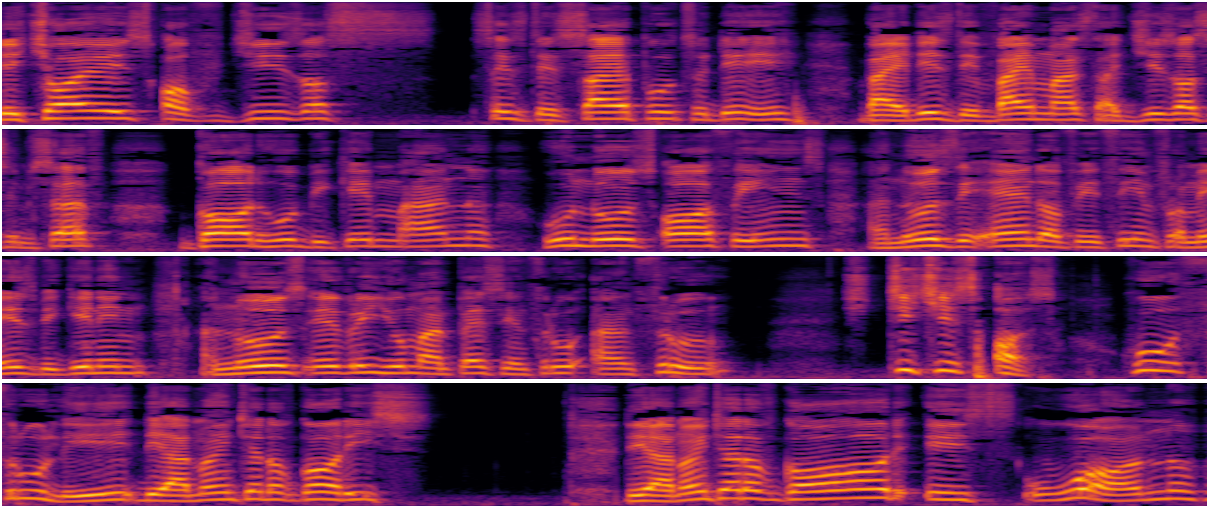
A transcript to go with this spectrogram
the choice of Jesus since disciple today by this divine master Jesus himself, God who became man, who knows all things and knows the end of a thing from his beginning and knows every human person through and through, teaches us who truly the anointed of God is. The anointed of God is one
